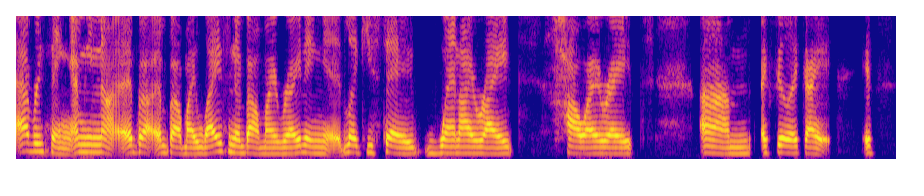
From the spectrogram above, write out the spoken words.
everything. I mean about about my life and about my writing. It, like you say when i write how i write. Um, i feel like i it's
